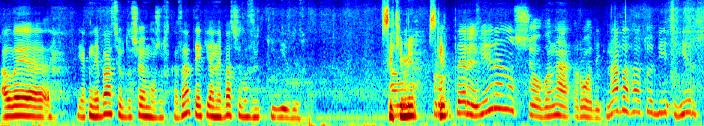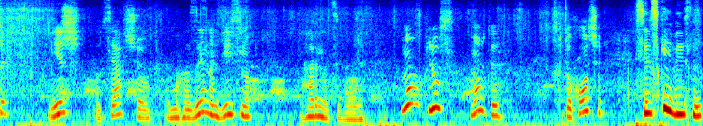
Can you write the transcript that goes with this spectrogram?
Але як не бачив, то що я можу сказати, як я не бачила, звідки її везуть. Скільки Але мі... про- Скільки... перевірено, що вона родить набагато бі- гірше, ніж оця, що в магазинах дійсно гарна цибуля. Ну, плюс можете, хто хоче, сільський вісник.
